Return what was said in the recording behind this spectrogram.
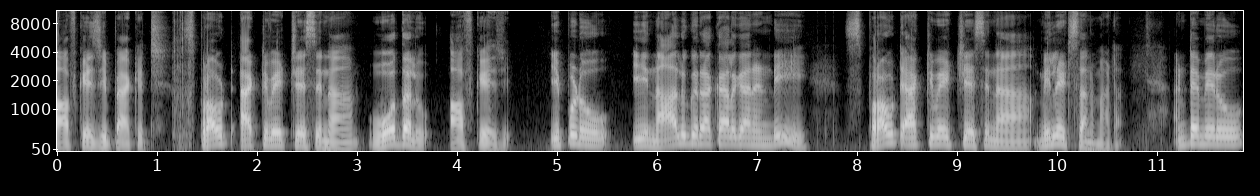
half KG packet. Sprout activate చేసిన ఊదలు హాఫ్ కేజీ. ఇప్పుడు ఈ నాలుగు రకాలుగానండి స్ప్రౌట్ యాక్టివేట్ చేసిన మిలెట్స్ అన్నమాట. అంటే మీరు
